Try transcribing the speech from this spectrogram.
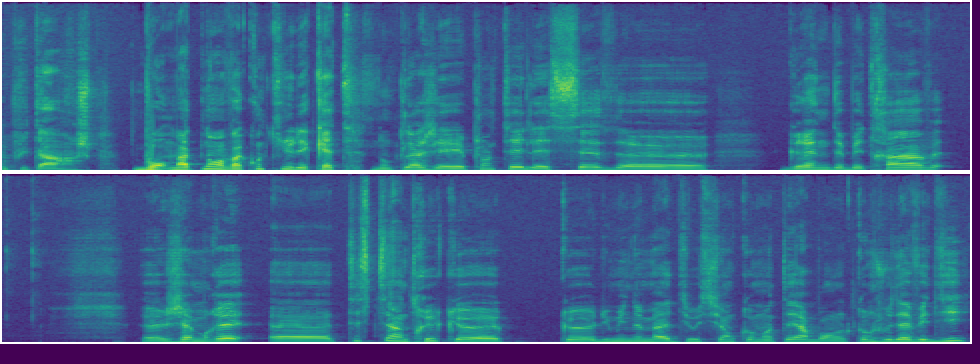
plus tard. Bon, maintenant on va continuer les quêtes. Donc là j'ai planté les 16 euh, graines de betterave. Euh, j'aimerais euh, tester un truc que Lumineux m'a dit aussi en commentaire. Bon, comme je vous avais dit,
